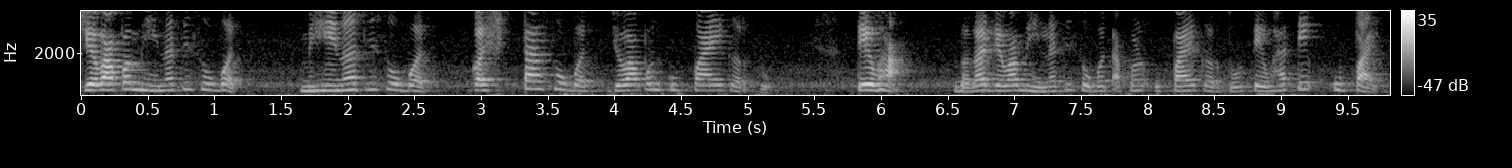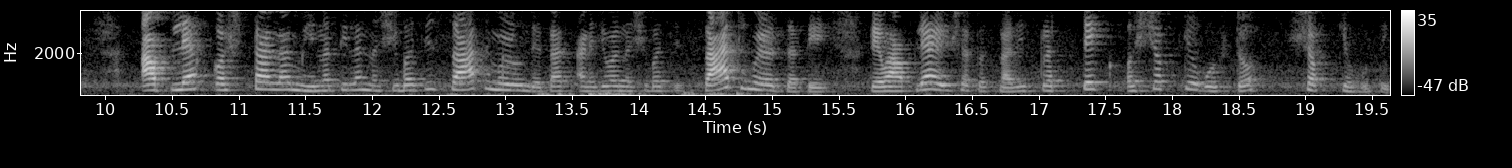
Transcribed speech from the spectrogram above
जेव्हा आपण मेहनतीसोबत मेहनतीसोबत कष्टासोबत जेव्हा आपण उपाय करतो तेव्हा बघा जेव्हा मेहनतीसोबत आपण उपाय करतो तेव्हा ते उपाय आपल्या कष्टाला मेहनतीला नशिबाची साथ मिळवून देतात आणि जेव्हा नशिबाची साथ मिळत जाते तेव्हा आपल्या आयुष्यात असणारी प्रत्येक अशक्य गोष्ट शक्य होते.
